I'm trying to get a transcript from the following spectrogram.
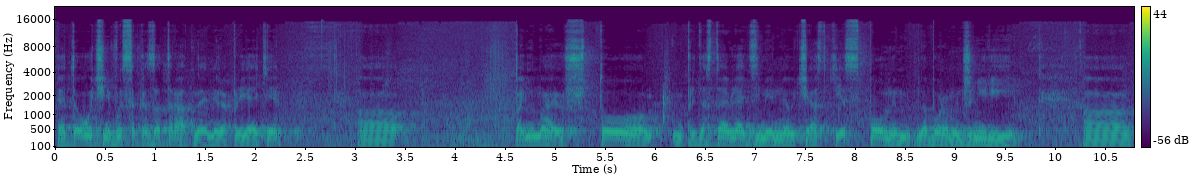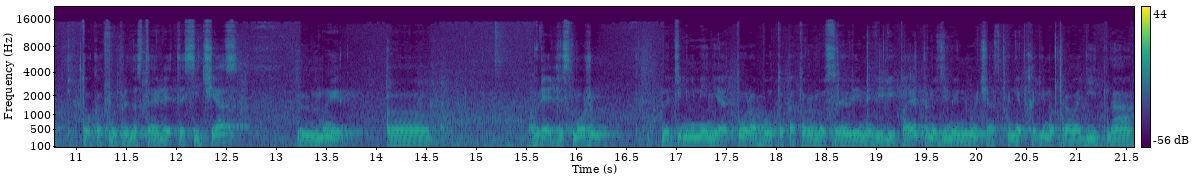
Это очень высокозатратное мероприятие. А, понимаю, что предоставлять земельные участки с полным набором инженерии, а, то, как мы предоставили это сейчас, мы а, вряд ли сможем. Но, тем не менее, ту работу, которую мы в свое время вели по этому земельному участку, необходимо проводить на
